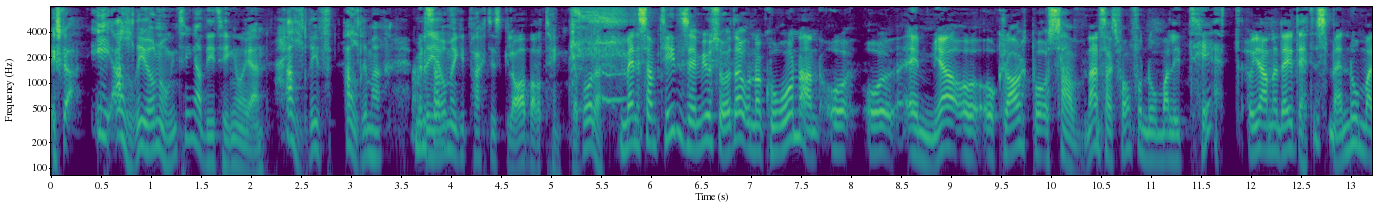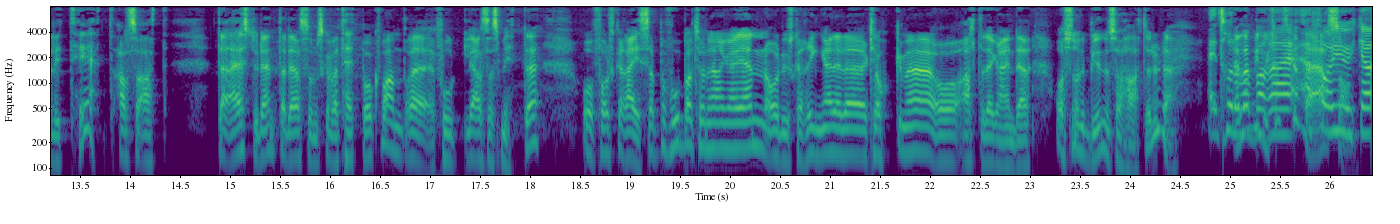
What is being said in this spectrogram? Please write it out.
Jeg skal aldri gjøre noen ting av de tingene igjen. Aldri, aldri mer. Men det gjør meg faktisk glad bare å tenke på det. Men samtidig så er vi jo så der under koronaen og, og emja og, og klart på å savne en slags form for normalitet. Og gjerne det er jo dette som er normalitet. Altså at det er studenter der som skal være tett på hverandre, fotlig, altså smitte. Og folk skal reise på fotballturneringer igjen, og du skal ringe de der klokkene og alt det der greiene der. Og så når det begynner, så hater du det. Jeg tror det var bare Forrige sånn? uke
